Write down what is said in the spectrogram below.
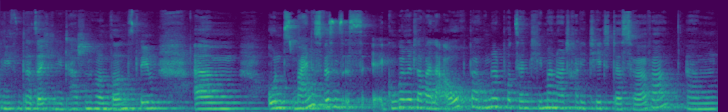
fließen tatsächlich in die Taschen von sonst wem. Ähm, und meines Wissens ist Google mittlerweile auch bei 100% Klimaneutralität der Server. Ähm,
